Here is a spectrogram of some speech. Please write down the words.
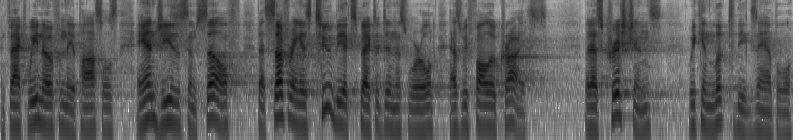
In fact, we know from the apostles and Jesus himself that suffering is to be expected in this world as we follow Christ. But as Christians, we can look to the example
